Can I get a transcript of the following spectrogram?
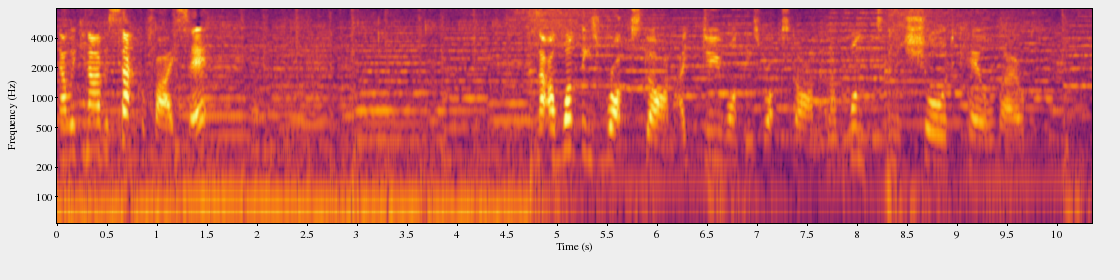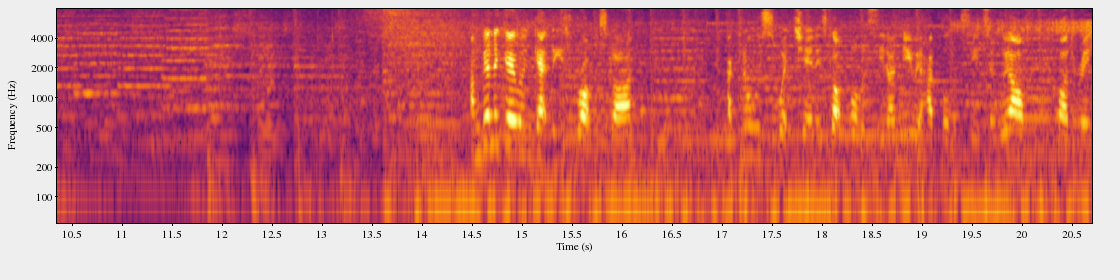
Now we can either sacrifice it. Now I want these rocks gone. I do want these rocks gone. And I want an assured kill though. I'm going to go and get these rocks gone. I can always switch in. It's got bullet seed. I knew it had bullet seed. So we are foddering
